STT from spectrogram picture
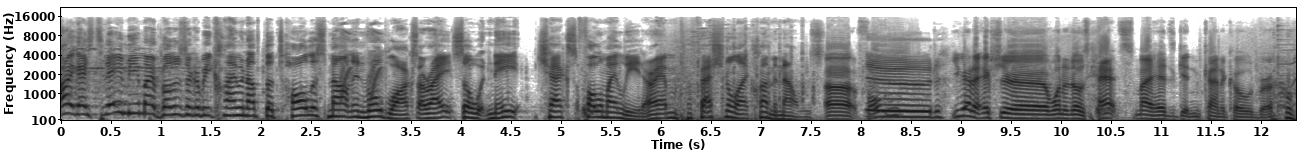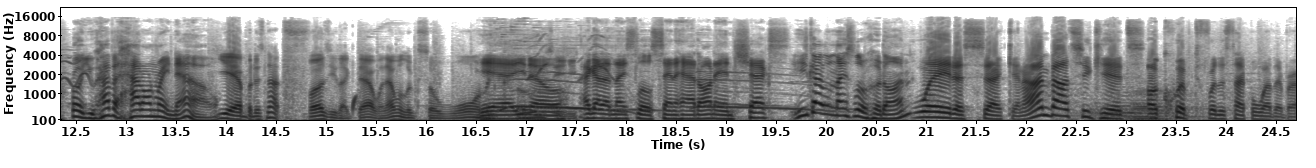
All right, guys, today me and my brothers are going to be climbing up the tallest mountain in Roblox, all right? So Nate, Chex, follow my lead, all right? I'm a professional at climbing mountains. Uh, Dude. you got an extra one of those hats? My head's getting kind of cold, bro. Bro, you have a hat on right now. yeah, but it's not fuzzy like that one. That one looks so warm. Yeah, you know. I got a nice little Santa hat on and Chex. He's got a nice little hood on. Wait a second. I'm about to get equipped for this type of weather, bro.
